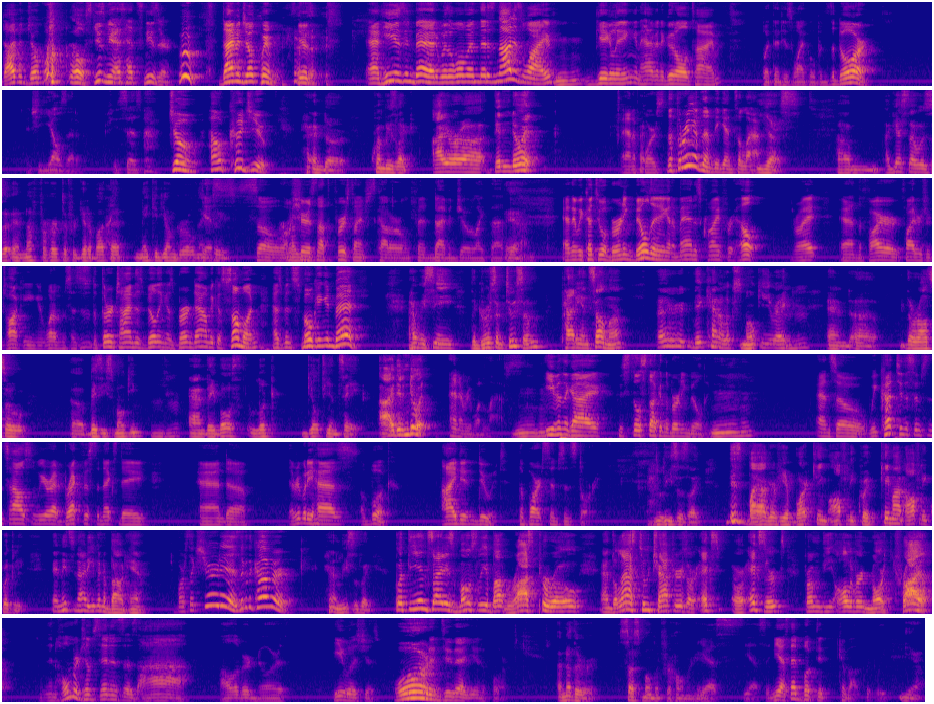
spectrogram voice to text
Diamond Joe. oh, excuse me, I had to sneeze. Woo! Diamond Joe Quimby. Excuse me. and he is in bed with a woman that is not his wife, hmm giggling and having a good old time. But then his wife opens the door, and she yells at him. She says, "Joe, how could you?" And uh, Quimby's like, "I uh, didn't do it." And of course, the three of them begin to laugh. Yes. Um, I guess that was uh, enough for her to forget about that naked young girl next Yes. to So I'm husband. sure it's not the first time she's caught our old friend Diamond Joe like that. Yeah. And then we cut to a burning building, and a man is crying for help, right? And the firefighters are talking, and one of them says, This is the third time this building has burned down because someone has been smoking in bed. And we see the gruesome twosome, Patty and Selma. Uh, they kind of look smoky, right? Mhm. And uh, they're also uh, busy smoking. Mhm. And they both look guilty and say, I didn't do it. And everyone laughs. Mm-hmm. Even the guy who's still stuck in the burning building. Mm-hmm. And so we cut to the Simpsons house, and we are at breakfast the next day, and uh, everybody has a book. I didn't do it. The Bart Simpson story. And Lisa's like, this biography of Bart came awfully quick, came out awfully quickly. And it's not even about him. Bart's like, sure it is. Look at the cover. And Lisa's like, but the inside is mostly about Ross Perot, and the last two chapters are ex are excerpts from the Oliver North trial. And then Homer jumps in and says, ah, Oliver North. He was just poured into that uniform. Another sus moment for Homer here. Yes, yes. And yes, that book did come out quickly. Yeah.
